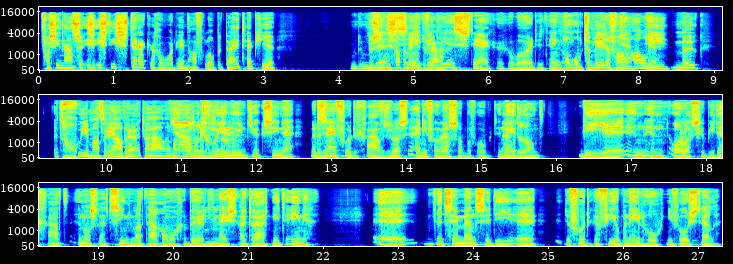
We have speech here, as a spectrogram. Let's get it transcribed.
fascinatie? Is, is die sterker geworden in de afgelopen tijd? Heb je. Misschien is dat een beetje de vraag. Die is sterker geworden, denk ik. Om, om te midden van Ja, al ja. die meuk het goede materiaal eruit te halen. Ja, maar het goede moet je natuurlijk zien. Hè? Maar er zijn fotografen, zoals Eddie van Wessel bijvoorbeeld in Nederland, die eh, in, in oorlogsgebieden gaat en ons laat zien wat daar allemaal gebeurt. Mhm. En hij is uiteraard niet de enige. Eh, dat zijn mensen die eh, de fotografie op een heel hoog niveau stellen.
